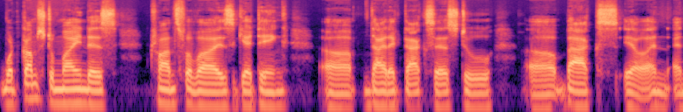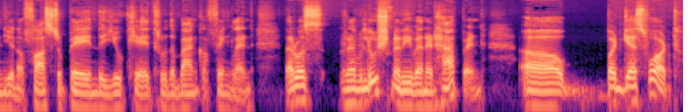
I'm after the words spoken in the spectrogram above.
what comes to mind is TransferWise getting uh, direct access to uh, BACS you know, and and you know FasterPay in the UK through the Bank of England. That was revolutionary when it happened. Uh, but guess what?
